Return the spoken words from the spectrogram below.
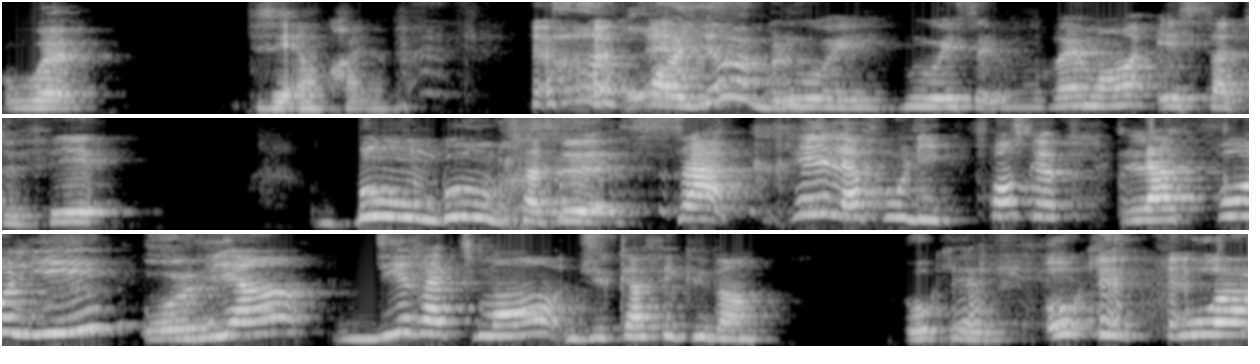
ouais, C'est incroyable. incroyable. Oui, oui, c'est vraiment, et ça te fait boum, boum, ça te, ça crée la folie. Je pense que la folie Ouais. vient directement du café cubain. Ok, ok, quoi?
